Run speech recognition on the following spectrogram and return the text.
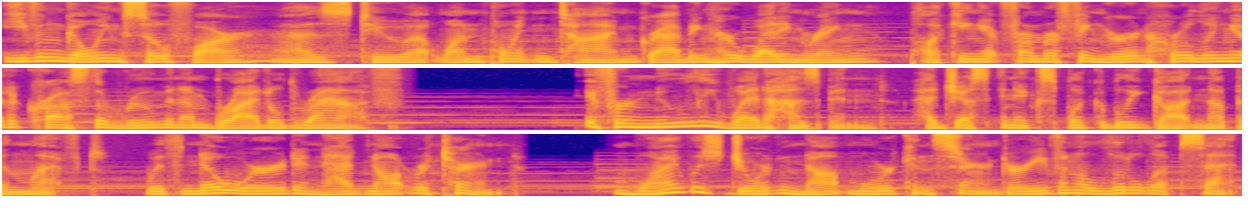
even going so far as to, at one point in time, grabbing her wedding ring, plucking it from her finger, and hurling it across the room in unbridled wrath. If her newlywed husband had just inexplicably gotten up and left, with no word and had not returned, why was Jordan not more concerned or even a little upset?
